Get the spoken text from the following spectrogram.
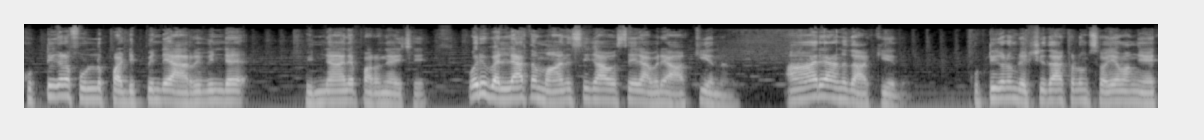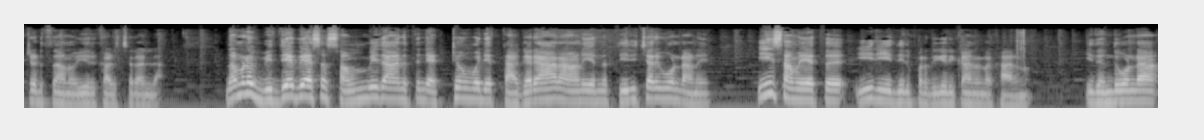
കുട്ടികളെ ഫുള്ള് പഠിപ്പിന്റെ അറിവിന്റെ പിന്നാലെ പറഞ്ഞയച്ച് ഒരു വല്ലാത്ത മാനസികാവസ്ഥയിൽ അവരെ ആക്കിയെന്നാണ് ആരാണ് ഇതാക്കിയത് കുട്ടികളും രക്ഷിതാക്കളും സ്വയം അങ്ങ് ഏറ്റെടുത്തതാണോ ഈ ഒരു കൾച്ചറല്ല നമ്മുടെ വിദ്യാഭ്യാസ സംവിധാനത്തിന്റെ ഏറ്റവും വലിയ തകരാറാണ് എന്ന തിരിച്ചറിവ് കൊണ്ടാണ് ഈ സമയത്ത് ഈ രീതിയിൽ പ്രതികരിക്കാനുള്ള കാരണം. ഇതെന്തുകൊണ്ടാണ്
